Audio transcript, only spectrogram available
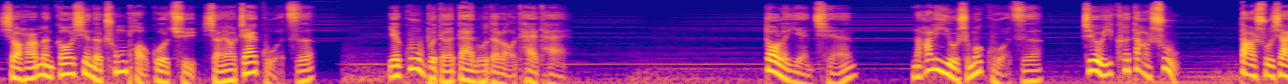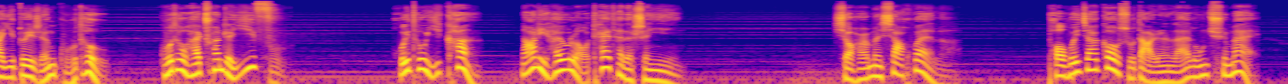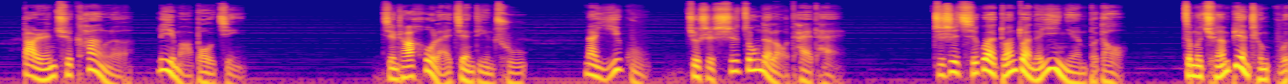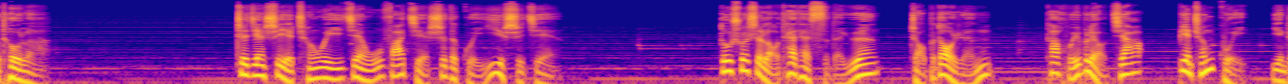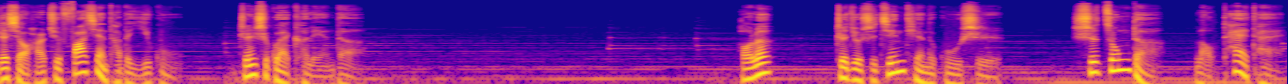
小孩们高兴地冲跑过去，想要摘果子，也顾不得带路的老太太。到了眼前，哪里有什么果子？只有一棵大树，大树下一堆人骨头，骨头还穿着衣服。回头一看，哪里还有老太太的身影？小孩们吓坏了，跑回家告诉大人来龙去脉。大人去看了，立马报警。警察后来鉴定出，那遗骨就是失踪的老太太。只是奇怪，短短的一年不到。怎么全变成骨头了？这件事也成为一件无法解释的诡异事件。都说是老太太死的冤，找不到人，她回不了家，变成鬼，引着小孩去发现她的遗骨，真是怪可怜的。好了，这就是今天的故事，失踪的老太太。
